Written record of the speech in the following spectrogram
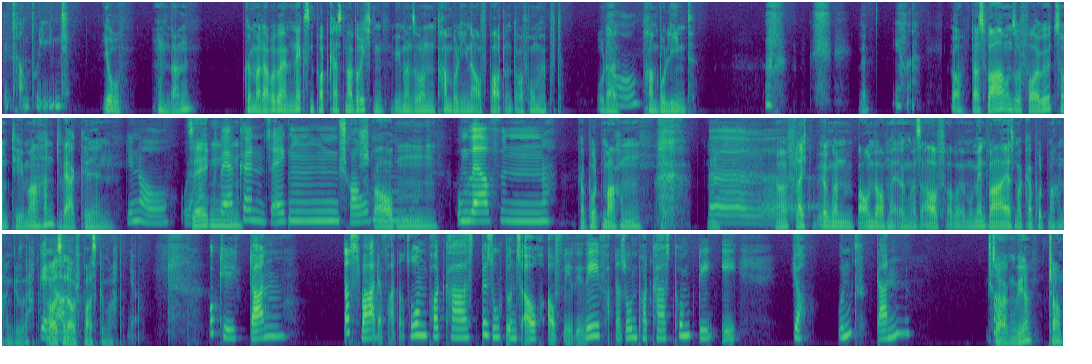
getrampolint. Jo. Und dann können wir darüber im nächsten Podcast mal berichten, wie man so ein Trampolin aufbaut und drauf rumhüpft. Oder Oh. trampolint. ne? Ja, Ja, das war unsere Folge zum Thema Handwerkeln. genau. Oder Sägen. Handwerken, Sägen, Schrauben, Schrauben, umwerfen. kaputt machen. Äh, Ja, vielleicht irgendwann bauen wir auch mal irgendwas auf, aber im Moment war erstmal kaputt machen angesagt. Genau. Aber es hat auch Spaß gemacht. Okay, dann, das war der Vater-Sohn-Podcast. Besucht uns auch auf www.vatersohnpodcast.de. Und ciao. Sagen wir, ciao.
